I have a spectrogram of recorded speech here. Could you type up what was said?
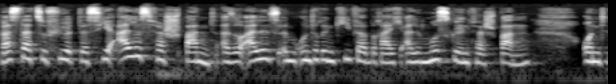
was dazu führt, dass hier alles verspannt, also alles im unteren Kieferbereich, alle Muskeln verspannen. Und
